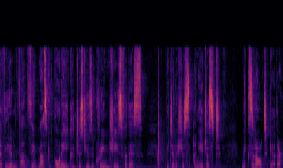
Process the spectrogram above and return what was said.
If you didn't fancy mascarpone, you could just use a cream cheese for this. It'd be delicious. And you just mix it all together.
